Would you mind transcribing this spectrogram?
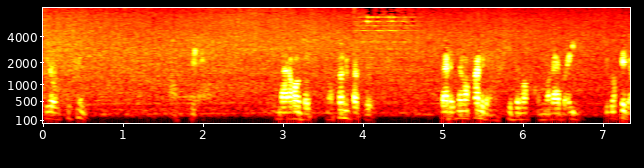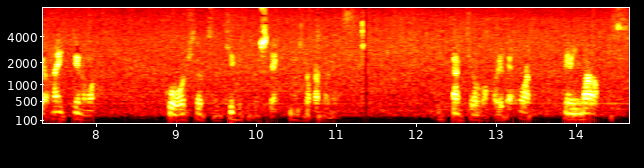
すよ、というふうになるほど。まあ、とにかく、誰でも彼でもフィードバックをもらえばいいというわけではないっていうのは、こう一つ気づきとして面白かったです。一旦今日はこれで終わってみます。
